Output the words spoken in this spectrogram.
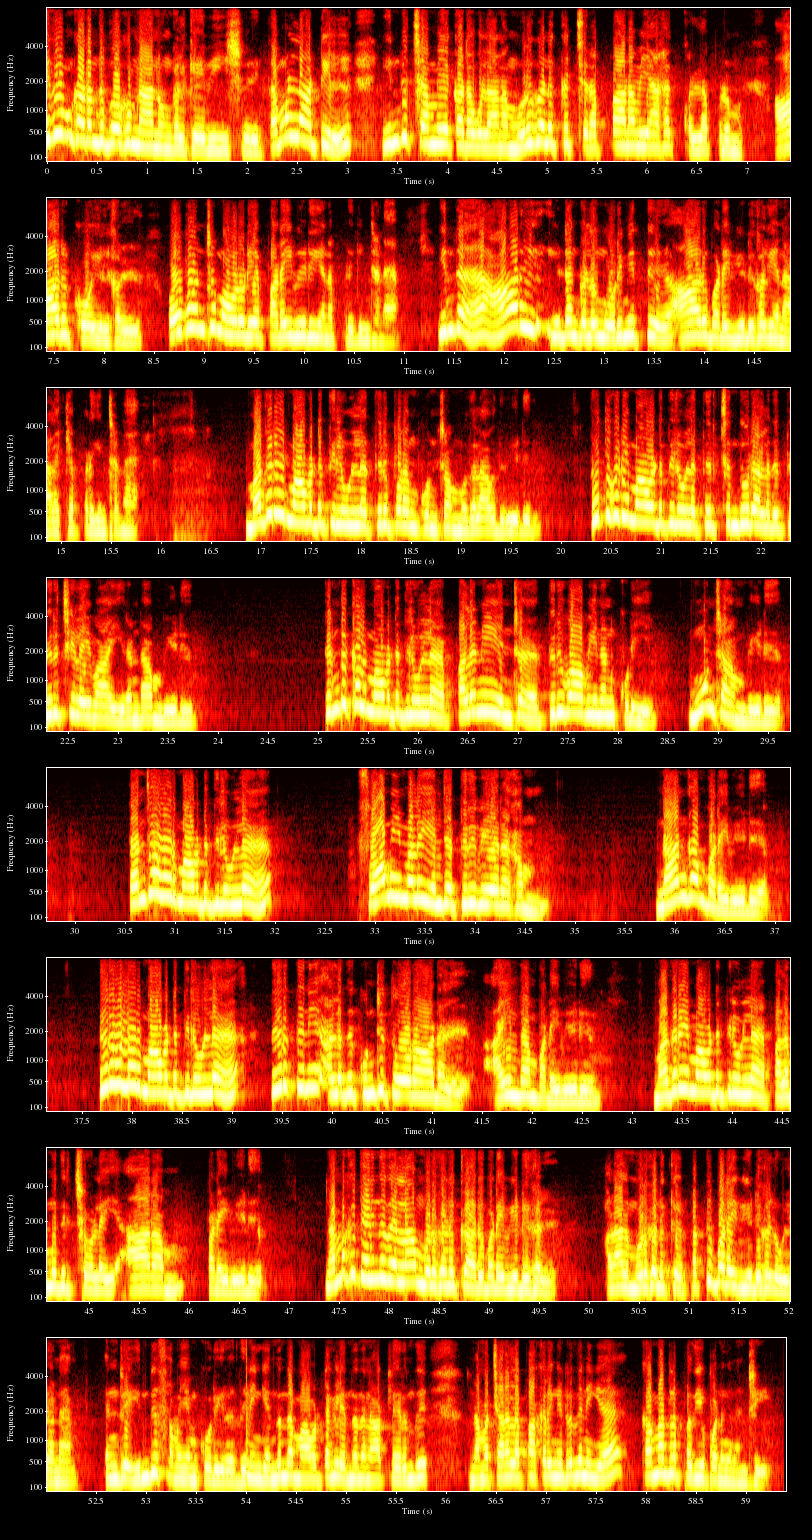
இதுவும் கடந்து போகும் நான் உங்கள் கேவி ஈஸ்வரி. தமிழ்நாட்டில் இந்து சமய கடவுளான முருகனுக்கு சிறப்பானவையாக கொல்லப்படும் ஆறு கோயில்கள் ஒவ்வொன்றும் அவருடைய படை வீடு எனப்படுகின்றன. இந்த ஆறு இடங்களும் ஒருமித்து ஆறு படை வீடுகள் என அழைக்கப்படுகின்றன. மதுரை மாவட்டத்தில் உள்ள திருப்பரங்குன்றம் முதலாவது வீடு. தூத்துக்குடி மாவட்டத்தில் உள்ள திருச்செந்தூர் அல்லது திருச்சிலைவாய் இரண்டாம் வீடு. திண்டுக்கல் மாவட்டத்தில் உள்ள பழனி என்ற திருவாவீனன்குடி மூன்றாம் வீடு. தஞ்சாவூர் மாவட்டத்தில் உள்ள சுவாமிமலை என்ற திருவேரகம் நான்காம் படை வீடு. திருவள்ளூர் மாவட்டத்தில் உள்ள திருத்தணி அல்லது குன்றுத்தோராடல் ஐந்தாம் படை வீடு. மதுரை மாவட்டத்தில் உள்ள பழமுதிர்ச்சோலை ஆறாம் படை வீடு. நமக்கு தெரிந்ததெல்லாம் முருகனுக்கு அறுபடை வீடுகள். ஆனால் முருகனுக்கு பத்து படை வீடுகள் உள்ளன என்று இந்து சமயம் கூறுகிறது. நீங்க எந்தெந்த மாவட்டங்கள் எந்தெந்த நாட்டில இருந்து நம்ம சேனலை பாக்குறீங்கன்றது நீங்க கமெண்ட்ல பதிவு பண்ணுங்க. நன்றி.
